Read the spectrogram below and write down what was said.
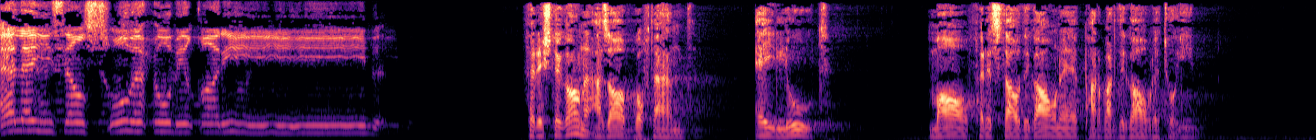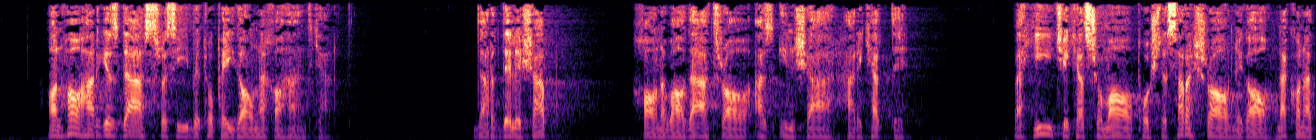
أليس الصبح بقریب فرشتگان عذاب گفتند ای لوط ما فرستادگان پروردگار توییم. آنها هرگز دسترسی به تو پیدا نخواهند کرد. در دل شب خانوادت را از این شهر حرکت ده و هیچ یک از شما پشت سرش را نگاه نکند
